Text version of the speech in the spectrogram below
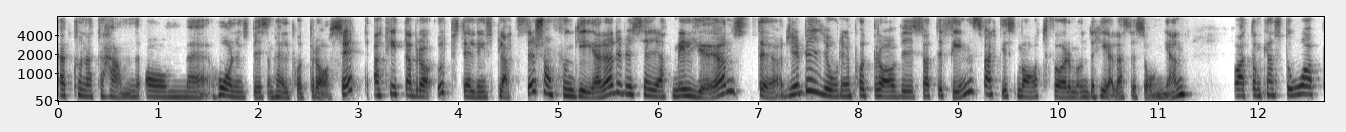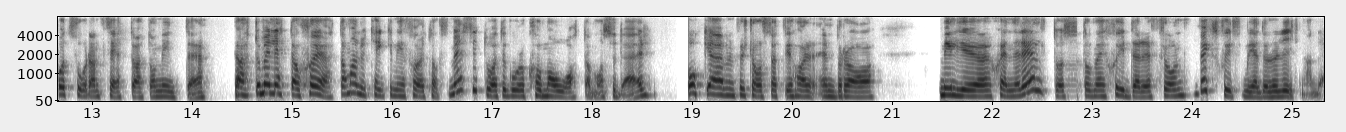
att kunna ta hand om eh, honungsbisamhällen på ett bra sätt. Att hitta bra uppställningsplatser som fungerar, det vill säga att miljön stödjer biodlingen på ett bra vis så att det finns faktiskt mat för dem under hela säsongen och att de kan stå på ett sådant sätt och att de inte ja, de är lätta att sköta om man nu tänker mer företagsmässigt då, att det går att komma åt dem och sådär. Och även förstås att vi har en bra miljö generellt då, så att de är skyddade från växtskyddsmedel och liknande.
